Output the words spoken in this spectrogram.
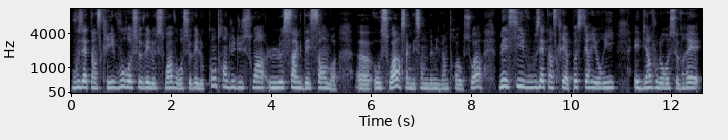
vous êtes inscrit, vous recevez le soin, vous recevez le compte-rendu du soin le 5 décembre euh, au soir, 5 décembre 2023 au soir. Mais si vous vous êtes inscrit a posteriori, eh bien vous le recevrez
